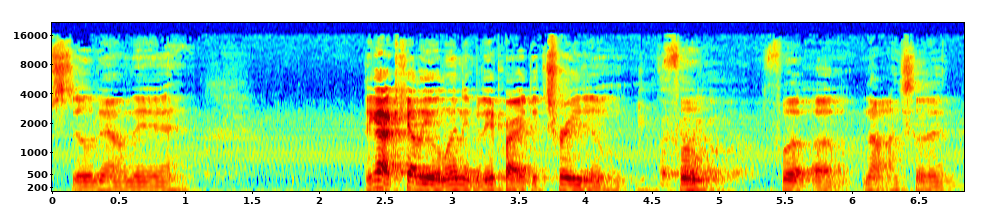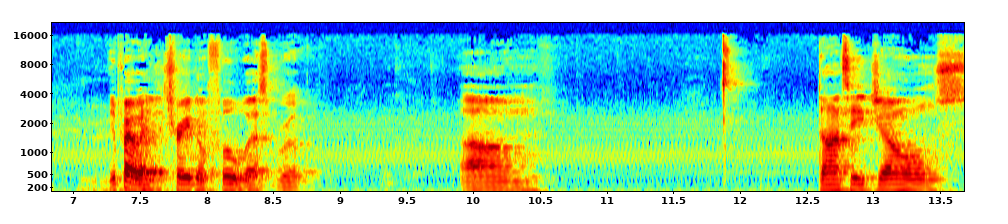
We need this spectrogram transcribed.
still down there. They got Kelly Olynyk, but they probably had to trade him for for uh no, he's still there. They probably had to trade him for Westbrook. Um, Dante Jones,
